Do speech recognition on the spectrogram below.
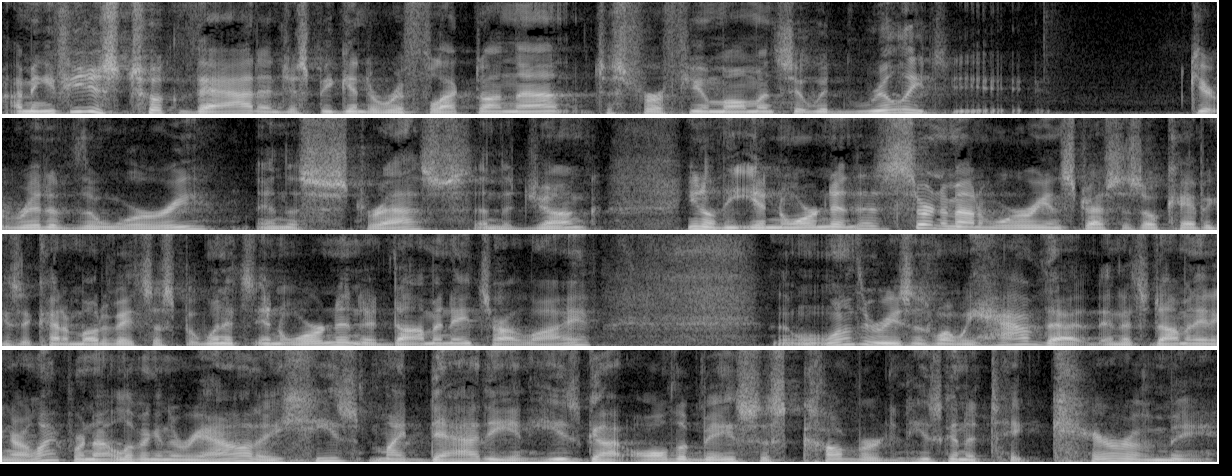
I mean, if you just took that and just begin to reflect on that just for a few moments, it would really get rid of the worry and the stress and the junk. You know, the inordinate, a certain amount of worry and stress is okay because it kind of motivates us, but when it's inordinate and it dominates our life, one of the reasons why we have that and it's dominating our life, we're not living in the reality. He's my daddy and he's got all the bases covered and he's going to take care of me.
